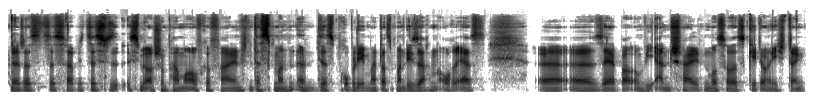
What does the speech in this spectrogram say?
das, das, ich, das ist mir auch schon ein paar Mal aufgefallen, dass man äh, das Problem hat, dass man die Sachen auch erst äh, äh, selber irgendwie anschalten muss, aber es geht auch nicht. Dann,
